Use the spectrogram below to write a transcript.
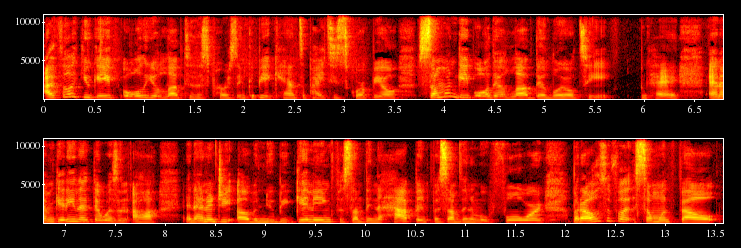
I feel like you gave all your love to this person. Could be a Cancer, Pisces, Scorpio. Someone gave all their love, their loyalty okay and i'm getting that there was an uh an energy of a new beginning for something to happen for something to move forward but i also feel like someone felt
